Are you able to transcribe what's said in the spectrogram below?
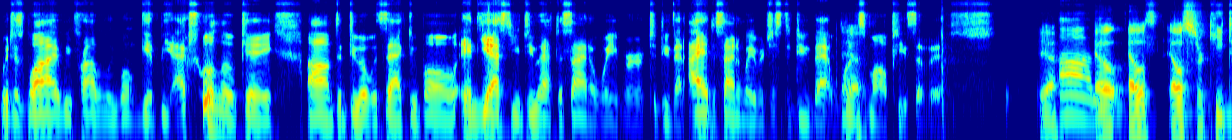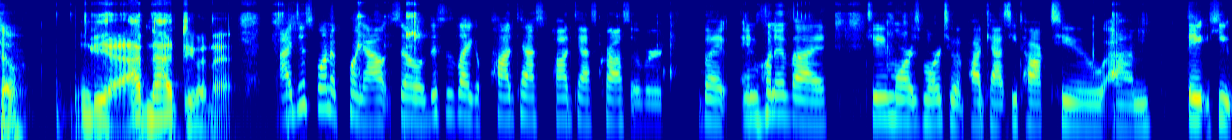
which is why we probably won't get the actual okay um to do it with zach duval and yes you do have to sign a waiver to do that. I had to sign a waiver just to do that one yeah. small piece of it yeah. Um, El El El Circuito. Yeah, I'm not doing that. I just want to point out. So this is like a podcast podcast crossover. But in one of uh, Jay Moore's More to It podcast, he talked to um, they he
